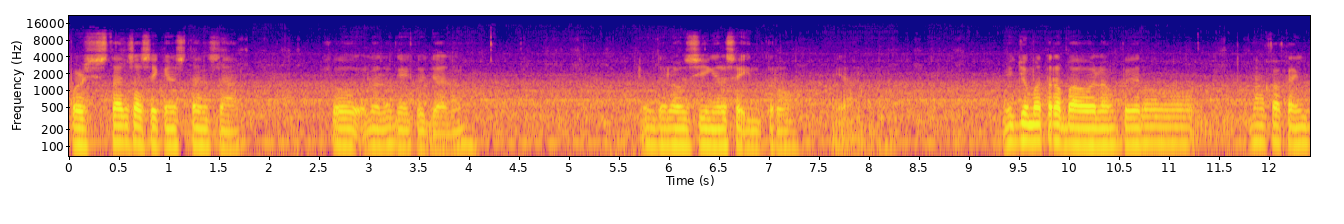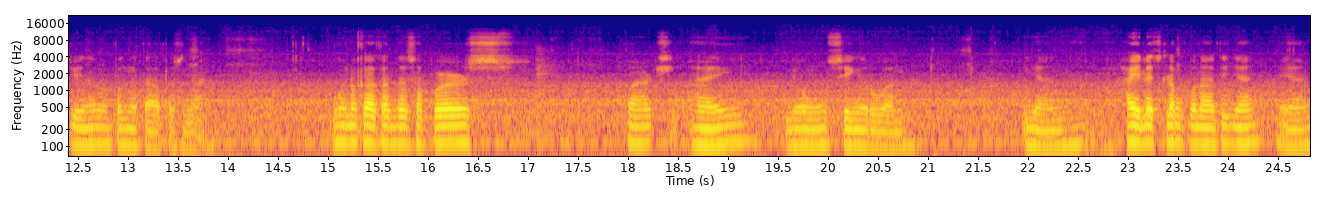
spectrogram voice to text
first stanza, second stanza. So lalagay ko dyan. Yung dalawang singer sa intro. Yan medyo matrabaho lang pero nakaka-enjoy naman pag natapos na. Unang kakanta sa first parts ay yung singer 1 yan highlights lang po natin yan. Ayan.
